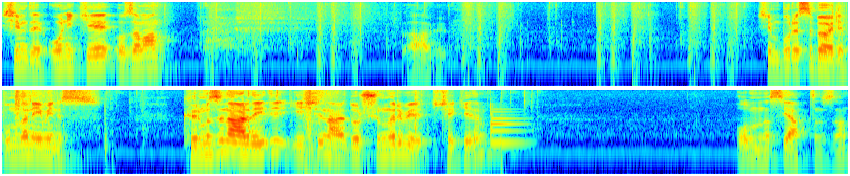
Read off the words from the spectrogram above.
Şimdi 12 o zaman abi Şimdi burası böyle. Bundan eminiz. Kırmızı neredeydi? Yeşil nerede? Dur şunları bir çekelim. Oğlum nasıl yaptınız lan?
